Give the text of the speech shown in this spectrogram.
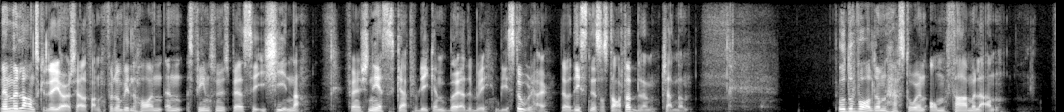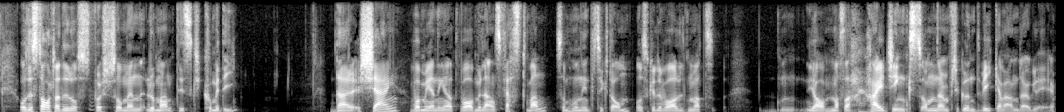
Men Mulan skulle det göras i alla fall, för de ville ha en, en film som utspelar sig i Kina. För den kinesiska publiken började bli, bli stor här. Det var Disney som startade den trenden. Och då valde de den här storyn om Fa Mulan. Och det startade då först som en romantisk komedi. Där Chang var meningen att vara Mulans fästman, som hon inte tyckte om. Och skulle vara lite med att, mm, ja, massa hijinks om när de försöker undvika varandra och grejer.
